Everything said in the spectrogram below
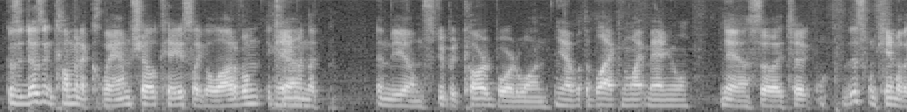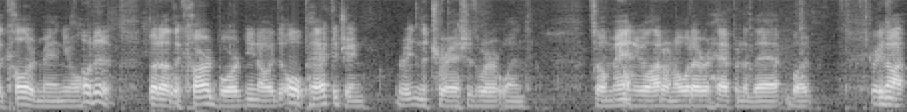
because it doesn't come in a clamshell case like a lot of them. It came in the in the um, stupid cardboard one. Yeah, with the black and white manual. Yeah, so I took this one came with a colored manual. Oh, did it? But uh, the cardboard, you know, the old packaging, right in the trash is where it went. So manual, I don't know whatever happened to that, but Crazy. you know, I,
